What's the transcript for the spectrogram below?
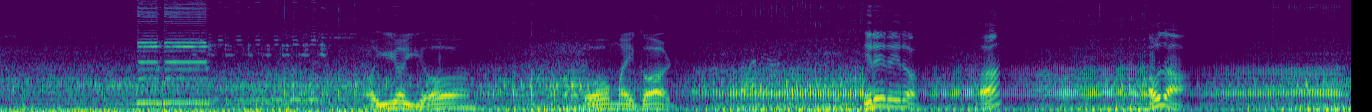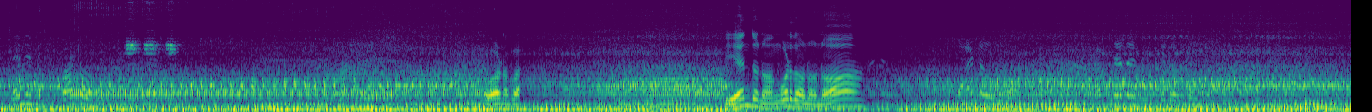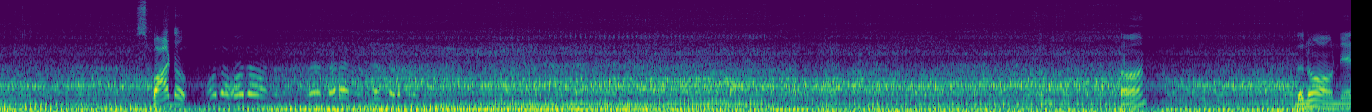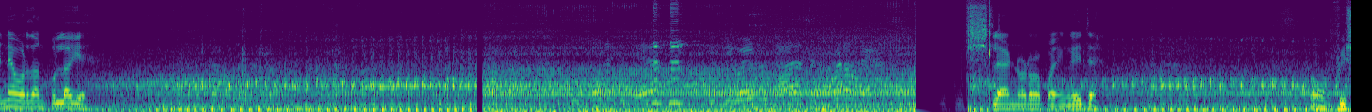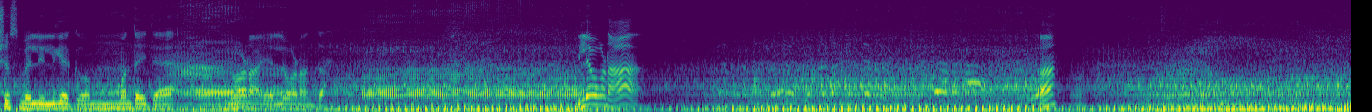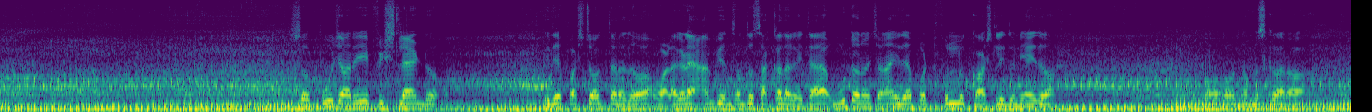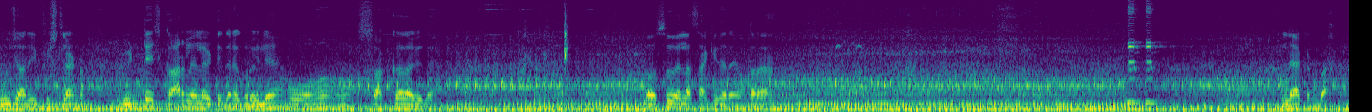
ಅಯ್ಯೋಯ್ಯೋ. Oh my god. ಇರೋ ಇರೋ ಇರೋ. ಹಾಂ ಹೌದಾ ಹೋಗೋಣ ಬಾ ఏందో నువ్వు అంగొడదావు నువ్వు ಸ್ಪಾಟು ಹಾಂ ಧನು ಅವ್ನು ಎಣ್ಣೆ ಹೊಡೆದವ್ನು ಫುಲ್ಲಾಗಿ ಲ್ಯಾಂಡ್ ನೋಡ್ರಪ್ಪ, ಹೆಂಗೈತೆ? ಓ ಫಿಶ್ ಸ್ಮೆಲ್ ಇಲ್ಲಿಗೆ ಗಮ್ಮಂತೈತೆ ನೋಡೋಣ, ಎಲ್ಲಿ ಹೋಗೋಣ ಅಂತ. ಇಲ್ಲೇ ಹೋಗೋಣ? ಸೊ ಪೂಜಾರಿ ಫಿಶ್ ಲ್ಯಾಂಡು ಇದೇ ಫಸ್ಟ್ ಹೋಗ್ತಾ ಇರೋದು. ಒಳಗಡೆ ಆಂಬಿಯನ್ಸ್ ಅಂತೂ ಸಕ್ಕದಾಗೈತೆ ಊಟನೂ ಚೆನ್ನಾಗಿದೆ ಬಟ್ ಫುಲ್ಲು ಕಾಸ್ಟ್ಲಿ ದುನಿಯಾ ಇದು. ಓಹೋ, ನಮಸ್ಕಾರ. ಪೂಜಾರಿ ಫಿಶ್ ಲ್ಯಾಂಡ್ ವಿಂಟೇಜ್ ಕಾರ್ಲೆಲ್ಲ ಇಟ್ಟಿದ್ದಾರೆ ಗುರು, ಇಲ್ಲಿ? ಓಹೋ, ಸಕ್ಕದಾಗಿದೆ. ಹಸು ಎಲ್ಲ ಸಾಕಿದ್ದಾರೆ ಒಂಥರ. ಇಲ್ಲೇ ಹಾಕಣ್ ಬಾ.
